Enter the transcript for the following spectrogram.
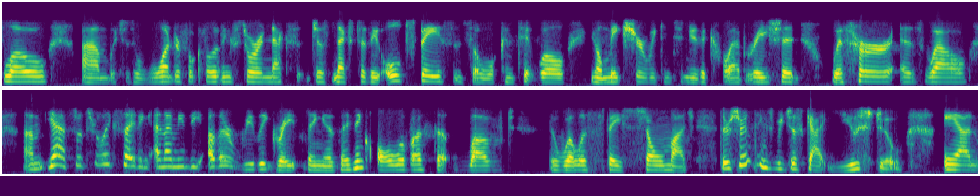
Flo, um, which is a wonderful clothing store next just next to the old space, and so we'll continue. We'll you know make sure we continue the collaboration with her as well. Um, yeah, so it's really exciting. And I mean, the other really great thing is I think all of us that loved the Willis space so much. There's certain things we just got used to, and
